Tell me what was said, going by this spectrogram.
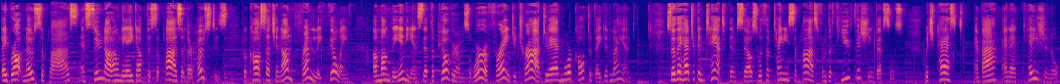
They brought no supplies, and soon not only ate up the supplies of their hostess, but caused such an unfriendly feeling among the Indians that the pilgrims were afraid to try to add more cultivated land. So they had to content themselves with obtaining supplies from the few fishing vessels which passed and by an occasional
